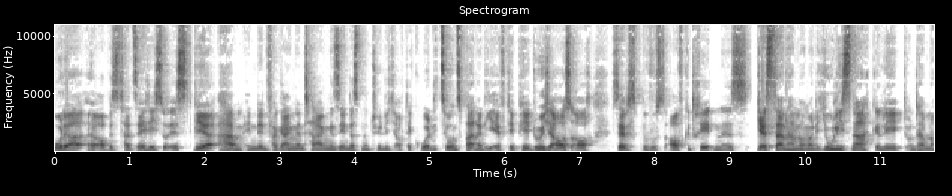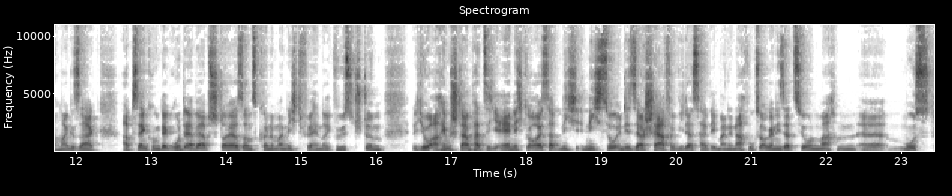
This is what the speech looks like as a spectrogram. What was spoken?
oder äh, ob es tatsächlich so ist. Wir haben in den vergangenen Tagen gesehen, dass natürlich auch der Koalitionspartner, die FDP, durchaus auch selbstbewusst aufgetreten ist. Gestern haben nochmal die Julis nachgelegt und haben nochmal gesagt, Absenkung der Grunderwerbssteuer, sonst könne man nicht für Henrik Wüst stimmen. Joachim Stamp hat sich ähnlich geäußert, nicht, nicht so in dieser Schärfe, wie das halt eben eine Nachwuchsorganisation machen äh, muss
